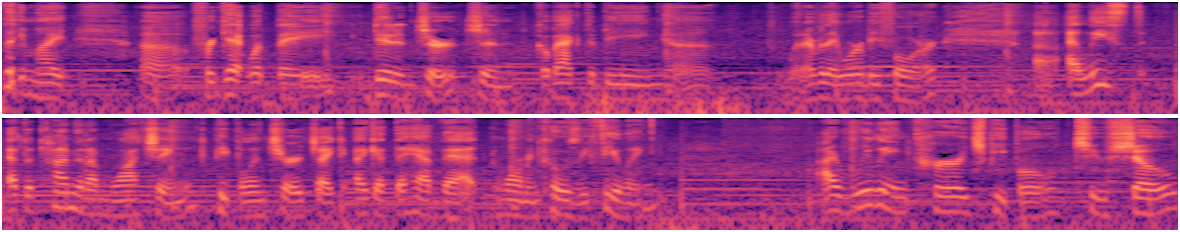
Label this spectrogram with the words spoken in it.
they might uh, forget what they did in church and go back to being uh, whatever they were before. Uh, at least at the time that I'm watching people in church, I, I get to have that warm and cozy feeling. I really encourage people to show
